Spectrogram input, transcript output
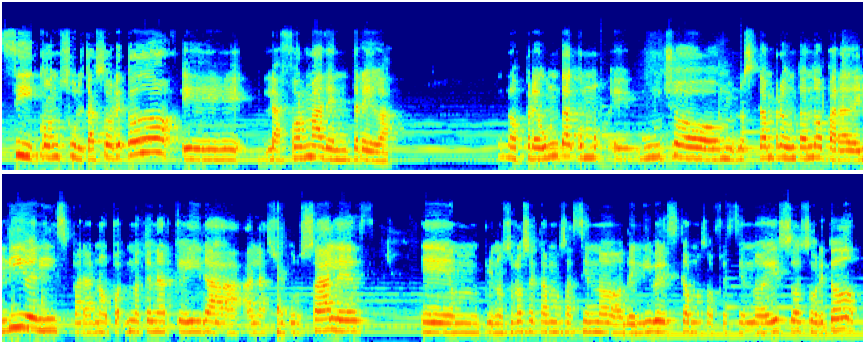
sí consulta, sobre todo eh, la forma de entrega nos pregunta como eh, mucho, nos están preguntando para deliveries, para no, no tener que ir a, las sucursales, em, que nosotros estamos haciendo deliveries, estamos ofreciendo eso, sobre todo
